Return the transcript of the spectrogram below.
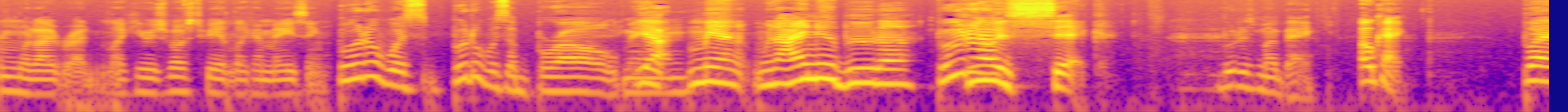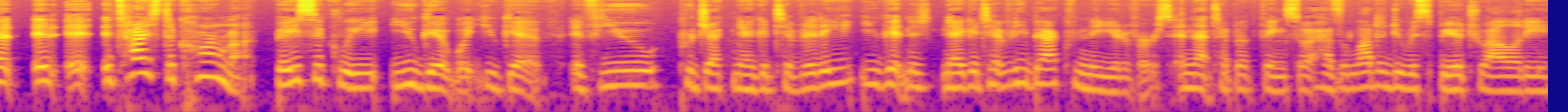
from what I've read. Like he was supposed to be like amazing. Buddha was Buddha was a bro, man. Yeah, man. When I knew Buddha, Buddha- he was sick. Buddha's my bae. Okay. But it, it, it ties to karma. Basically, you get what you give. If you project negativity, you get ne- negativity back from the universe and that type of thing. So it has a lot to do with spirituality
